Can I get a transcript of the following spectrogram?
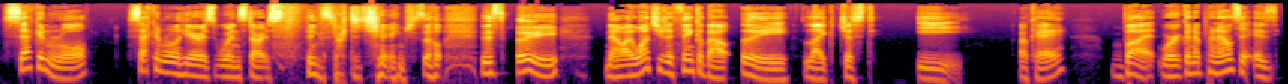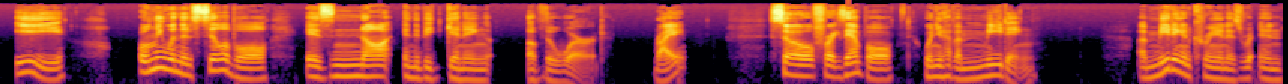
second rule. Second rule here is when starts things start to change. So this uy. Now I want you to think about uy like just e, okay? But we're gonna pronounce it as e only when the syllable is not in the beginning of the word, right? So, for example, when you have a meeting, a meeting in Korean is written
